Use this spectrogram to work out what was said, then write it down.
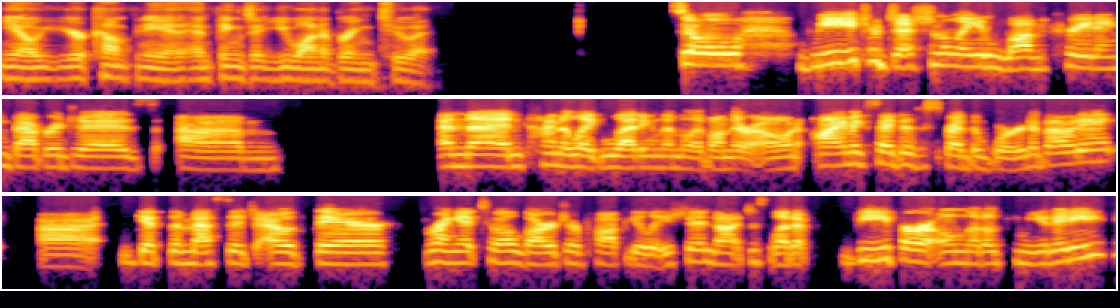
you know your company and, and things that you want to bring to it so we traditionally loved creating beverages um, and then kind of like letting them live on their own. I'm excited to spread the word about it, uh, get the message out there, bring it to a larger population, not just let it be for our own little community.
